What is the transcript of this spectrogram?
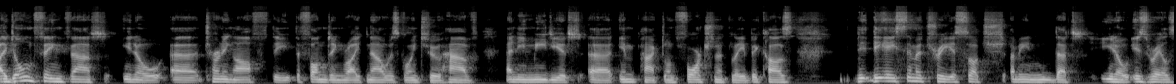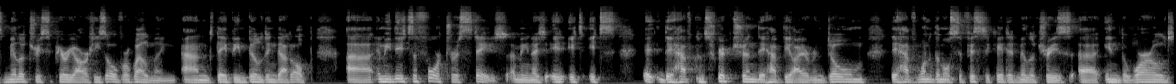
I don't think that you know uh, turning off the the funding right now is going to have an immediate uh, impact, unfortunately, because the, the, asymmetry is such, I mean, that, you know, Israel's military superiority is overwhelming and they've been building that up. Uh, I mean, it's a fortress state. I mean, it, it, it's, it, they have conscription, they have the Iron Dome, they have one of the most sophisticated militaries uh, in the world.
